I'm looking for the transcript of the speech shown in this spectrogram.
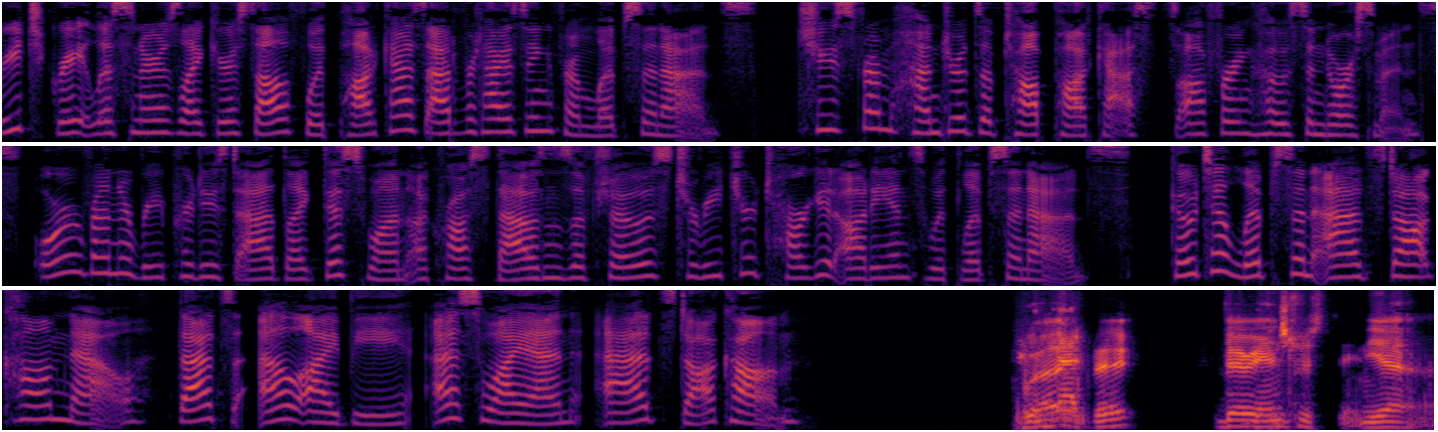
Reach great listeners like yourself with podcast advertising from Libsyn Ads. Choose from hundreds of top podcasts offering host endorsements, or run a reproduced ad like this one across thousands of shows to reach your target audience with Libsyn Ads. Go to libsynads.com now. That's L I B S Y N ads.com. Right. Very, very interesting. Yeah.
